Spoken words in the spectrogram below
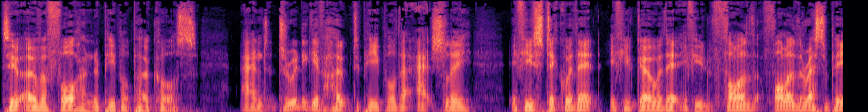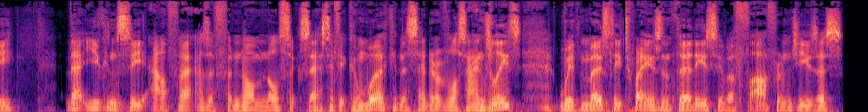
to over 400 people per course. And to really give hope to people that actually, if you stick with it, if you go with it, if you follow the, follow the recipe, that you can see Alpha as a phenomenal success. If it can work in the center of Los Angeles with mostly 20s and 30s who are far from Jesus,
